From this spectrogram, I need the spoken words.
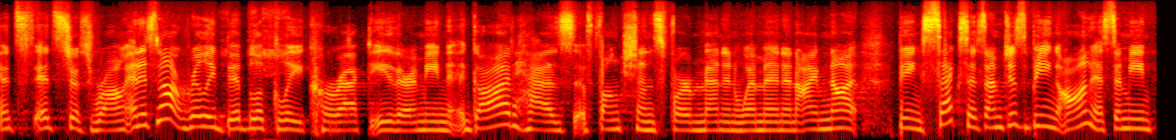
It's it's just wrong, and it's not really biblically correct either. I mean, God has functions for men and women, and I'm not being sexist. I'm just being honest. I mean,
